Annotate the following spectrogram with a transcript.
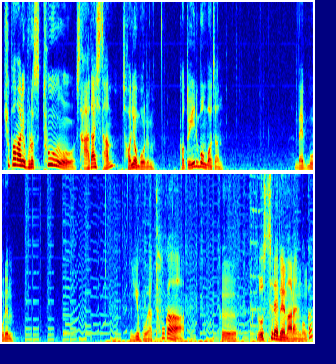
슈퍼마리오 브로스 2 4-3 전혀 모름. 그것도 일본 버전. 맵 모름. 이게 뭐야? 2가 그 로스트 레벨 말하는 건가?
